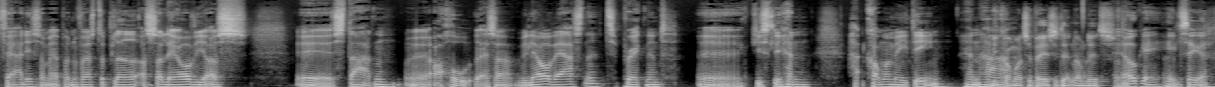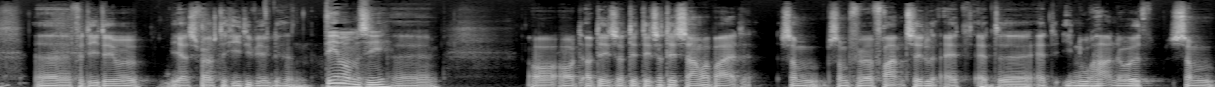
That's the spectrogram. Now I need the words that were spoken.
færdig, som er på den første plade, og så laver vi også øh, starten, øh, og altså vi laver versene til Pregnant. Øh, Gisli, han har, kommer med ideen. Han har, vi kommer tilbage til den om lidt. Så. Ja, okay, helt sikkert. Øh, fordi det er jo jeres første hit i virkeligheden. Det må man sige. Øh, og og, og det, er så, det, det er så det samarbejde, som, som fører frem til, at, at, øh, at I nu har noget, som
